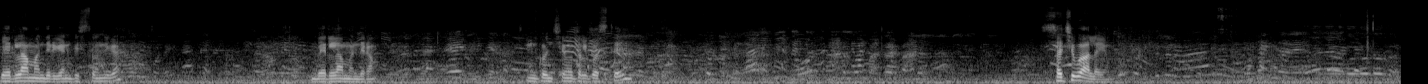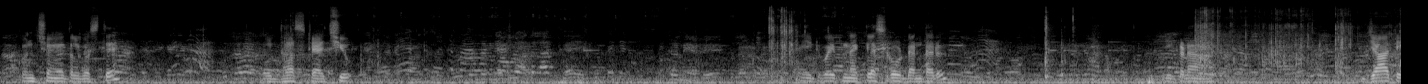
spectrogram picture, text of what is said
బిర్లా మందిర్ కనిపిస్తుందిగా. బిర్లా మందిరం. ఇంకొంచెం యువతలకు వస్తే సచివాలయం. కొంచెం యువతలకు వస్తే బుద్ధ స్టాచ్యూ. ఇటువైపు నెక్లెస్ రోడ్ అంటారు. ఇక్కడ జాతి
